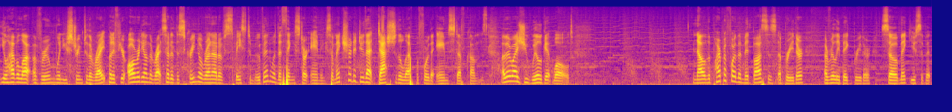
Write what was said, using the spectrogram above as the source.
you'll have a lot of room when you stream to the right, but if you're already on the right side of the screen, you'll run out of space to move in when the things start aiming. So make sure to do that dash to the left before the aim stuff comes. Otherwise, you will get walled. Now, the part before the mid-boss is a breather, a really big breather, so make use of it.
